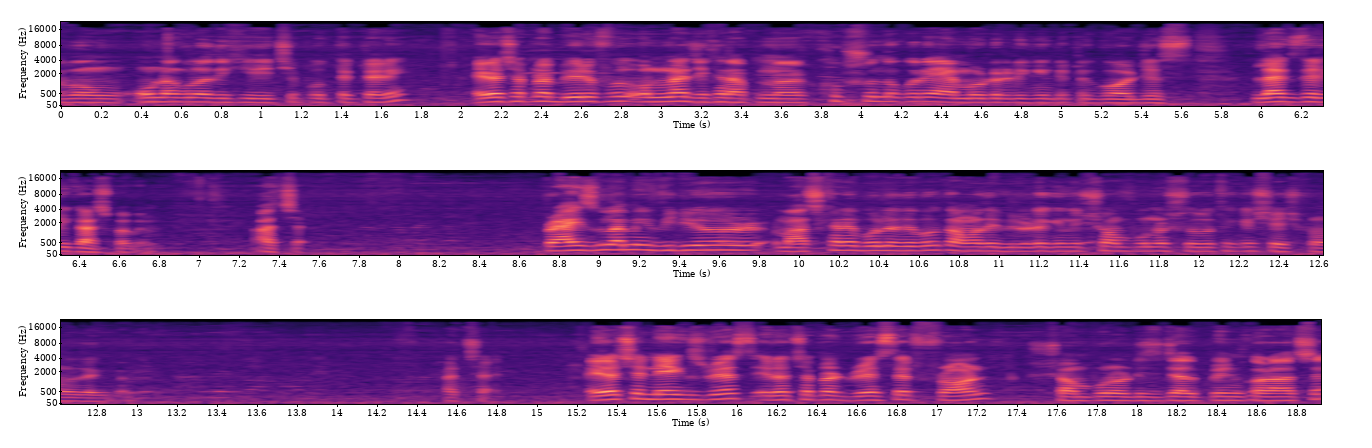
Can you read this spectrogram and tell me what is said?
এবং ওনাগুলো দেখিয়ে দিচ্ছি প্রত্যেকটারই। এটা হচ্ছে আপনার বিউটিফুল ওনা যেখানে আপনার খুব সুন্দর করে এমব্রয়ডারি কিন্তু একটা গর্জিয়াস লাক্সারি কাজ পাবেন। আচ্ছা প্রাইসগুলো আমি ভিডিওর মাঝখানে বলে দেবো, তো আমাদের ভিডিওটা কিন্তু সম্পূর্ণ শুরু থেকে শেষ পর্যন্ত দেখবেন। আচ্ছা এটা হচ্ছে নেক্সট ড্রেস এটা হচ্ছে আপনার ড্রেসের ফ্রন্ট সম্পূর্ণ ডিজিটাল প্রিন্ট করা আছে।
